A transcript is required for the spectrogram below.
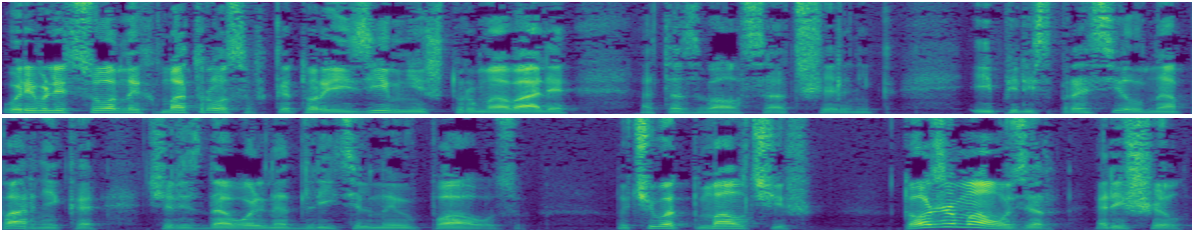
у революционных матросов, которые зимние штурмовали, отозвался отшельник и переспросил напарника через довольно длительную паузу. «Ну чего ты молчишь? Тоже Маузер решил?»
